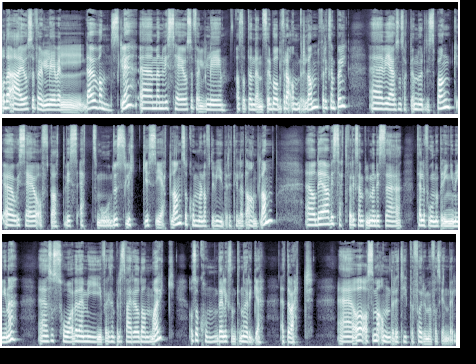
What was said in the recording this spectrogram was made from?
og det er jo selvfølgelig vel Det er jo vanskelig, eh, men vi ser jo selvfølgelig altså tendenser både fra andre land, f.eks. Eh, vi er jo som sagt en nordisk bank, eh, og vi ser jo ofte at hvis ett modus lykkes i ett land, så kommer den ofte videre til et annet land. Eh, og det har vi sett f.eks. med disse telefonoppringningene. Så så vi det mye i f.eks. Sverige og Danmark, og så kom det liksom til Norge etter hvert. Og også med andre typer former for svindel.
